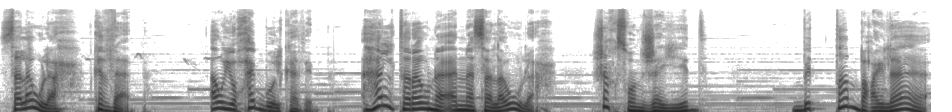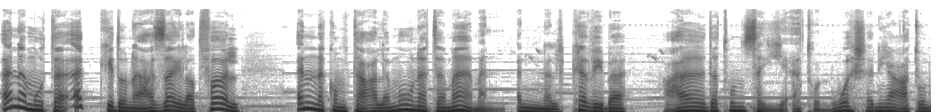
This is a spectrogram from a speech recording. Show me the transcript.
سلولح كذاب أو يحب الكذب هل ترون أن سلولح شخص جيد؟ بالطبع لا. أنا متأكد أعزائي الأطفال أنكم تعلمون تماما أن الكذب عادة سيئة وشنيعة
